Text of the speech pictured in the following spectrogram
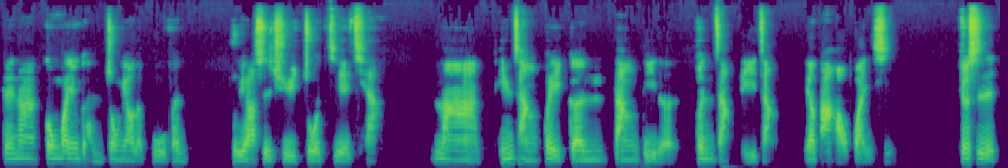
对，那公关有个很重要的部分，主要是去做接洽。那平常会跟当地的村长、里长要打好关系，就是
